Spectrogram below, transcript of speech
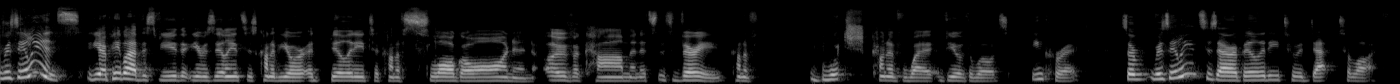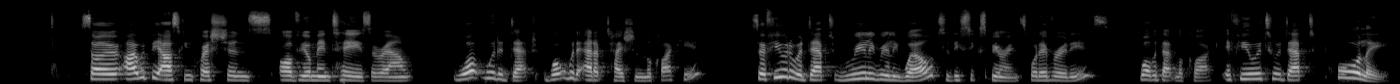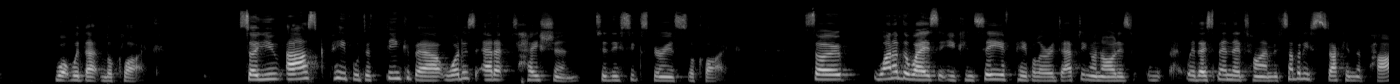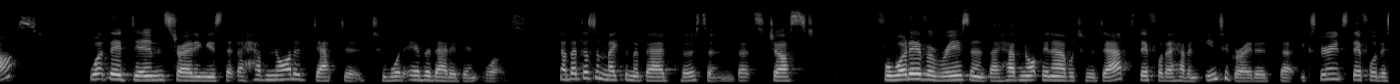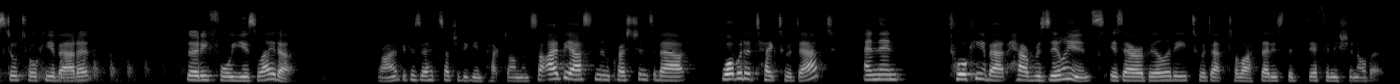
resilience, you know, people have this view that your resilience is kind of your ability to kind of slog on and overcome, and it's this very kind of butch kind of way view of the world. It's incorrect. So resilience is our ability to adapt to life. So I would be asking questions of your mentees around what would adapt, what would adaptation look like here? So if you were to adapt really, really well to this experience, whatever it is, what would that look like? If you were to adapt poorly, what would that look like? So you ask people to think about what does adaptation to this experience look like? So one of the ways that you can see if people are adapting or not is where they spend their time. If somebody's stuck in the past, what they're demonstrating is that they have not adapted to whatever that event was. Now, that doesn't make them a bad person. That's just, for whatever reason, they have not been able to adapt. Therefore, they haven't integrated that experience. Therefore, they're still talking about it 34 years later, right? Because it had such a big impact on them. So I'd be asking them questions about what would it take to adapt, and then talking about how resilience is our ability to adapt to life. That is the definition of it.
